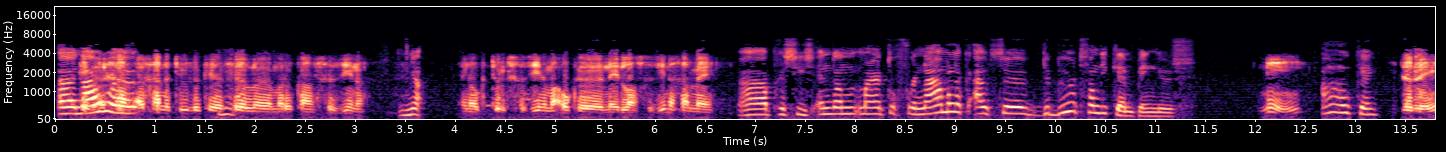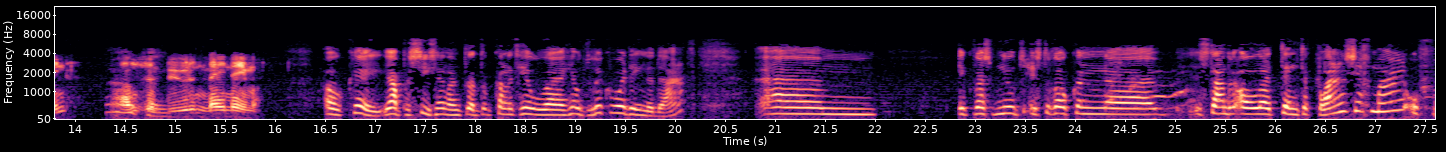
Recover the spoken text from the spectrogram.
Kijk, nou, er, gaan, er gaan natuurlijk veel Marokkaanse gezinnen. Ja. En ook Turks gezinnen, maar ook Nederlands gezinnen gaan mee. Ah, precies. En dan maar toch voornamelijk uit de buurt van die camping dus? Nee. Ah, oké. Okay. Iedereen ah, aan okay. zijn buren meenemen. Oké, okay. ja precies. En dan, dan, kan het heel, uh, heel druk worden inderdaad. Um, ik was benieuwd, is er ook een, staan er al tenten klaar zeg maar? Of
